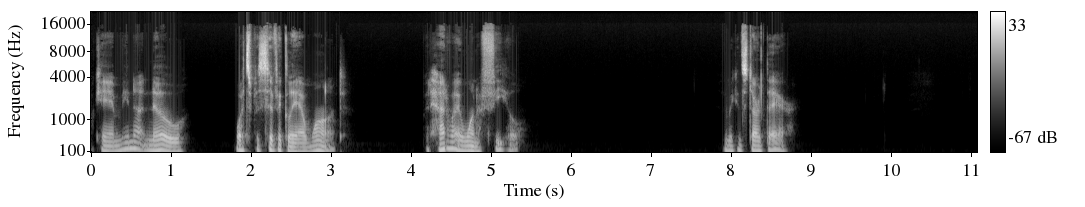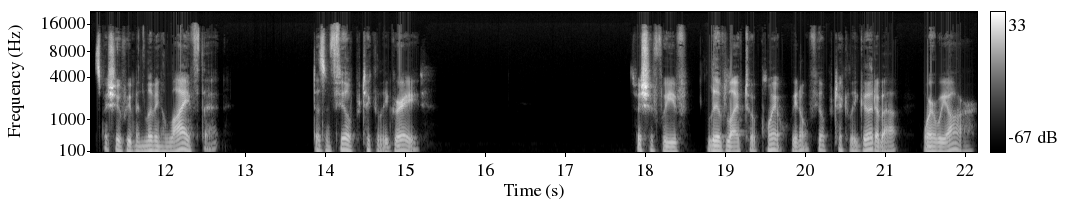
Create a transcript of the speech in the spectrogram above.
okay, I may not know what specifically I want, but how do I want to feel? And we can start there especially if we've been living a life that doesn't feel particularly great. Especially if we've lived life to a point where we don't feel particularly good about where we are.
